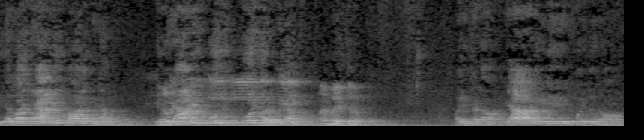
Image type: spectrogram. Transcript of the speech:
இதெல்லாம் யானை வாழும் இடம். யானை போய் போய் வரும் இடம். வயிற்றுல வழித்தடம். யானை அடிக்கடி போயிட்டு வரும்.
